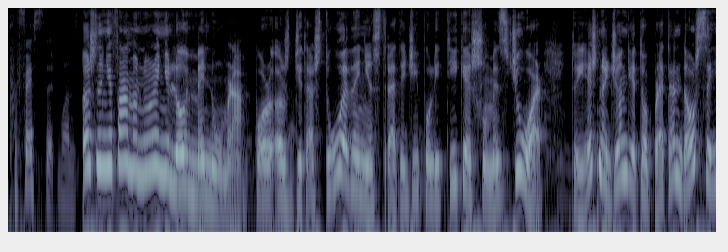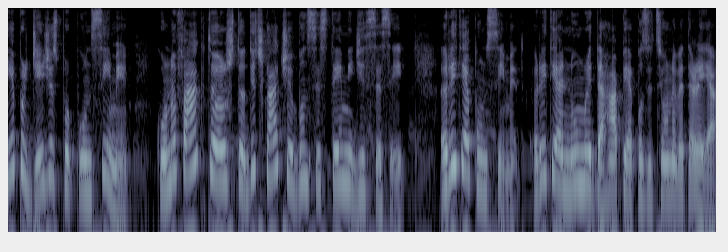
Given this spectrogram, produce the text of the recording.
profess that one's Është në një farë mënyre një lojë me numra, por është gjithashtu edhe një strategji politike shumë e zgjuar, të jesh në gjendje të pretendosh se je përgjegjës për punësimin, kur në fakt është diçka që e bën sistemi gjithsesi. Rritja e punësimit, rritja e numrit dhe hapja e pozicioneve të reja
